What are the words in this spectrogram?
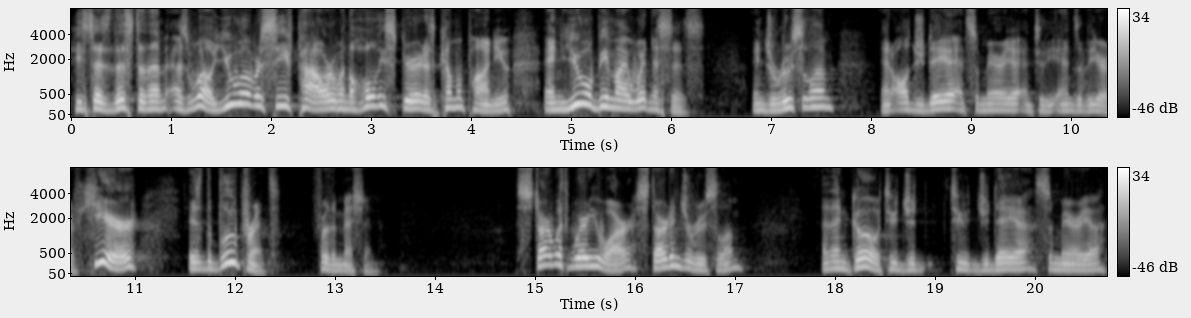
he says this to them as well You will receive power when the Holy Spirit has come upon you, and you will be my witnesses in Jerusalem and all Judea and Samaria and to the ends of the earth. Here is the blueprint for the mission. Start with where you are, start in Jerusalem, and then go to, Ju- to Judea, Samaria,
